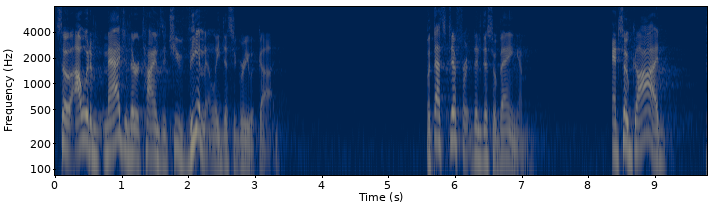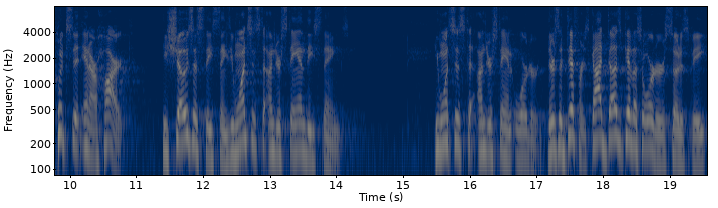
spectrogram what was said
So I would imagine there are times that you vehemently disagree with God. But that's different than disobeying Him. And so God puts it in our heart. He shows us these things. He wants us to understand these things. He wants us to understand order. There's a difference. God does give us orders, so to speak,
